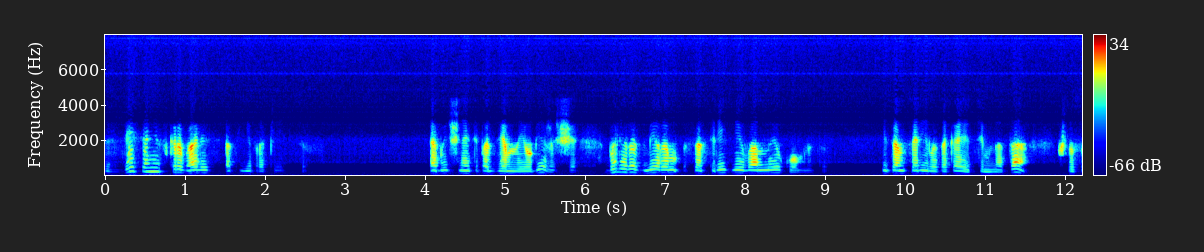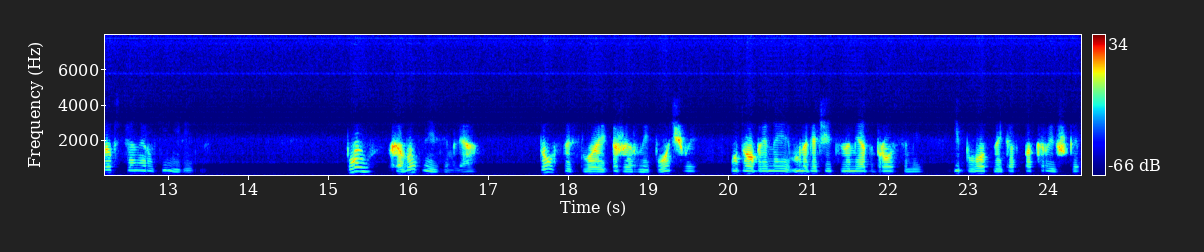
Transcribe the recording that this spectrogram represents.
Здесь они скрывались от европейцев. Обычно эти подземные убежища были размером со среднюю ванную комнату, и там царила такая темнота, что собственной руки не видно. Пол — холодная земля, толстый слой жирной почвы, удобренный многочисленными отбросами и плотной, как покрышка,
